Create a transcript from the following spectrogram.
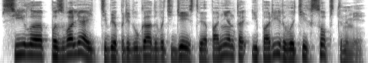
Сила позволяет тебе предугадывать действия оппонента и парировать их собственными –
